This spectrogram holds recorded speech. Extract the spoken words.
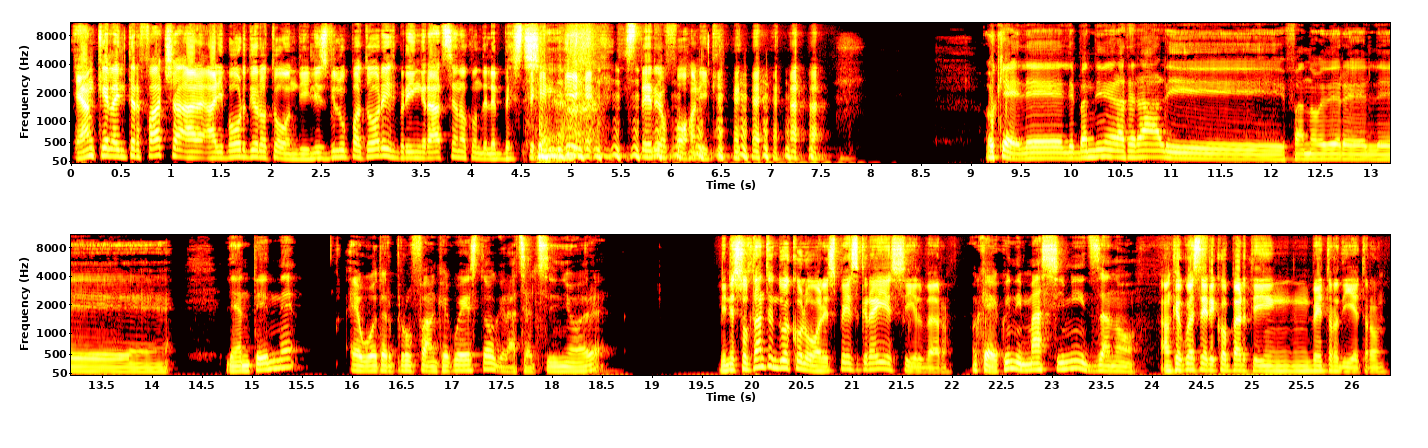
E anche l'interfaccia ha, ha i bordi rotondi. Gli sviluppatori ringraziano con delle bestemmie stereofoniche. Ok, le, le bandine laterali fanno vedere le, le antenne. È waterproof anche questo, grazie al signore. Viene soltanto in due colori, Space Gray e Silver. Ok, quindi massimizzano. Anche questi ricoperti in vetro dietro.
